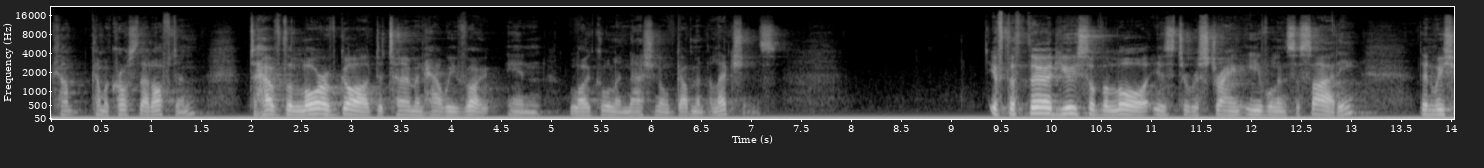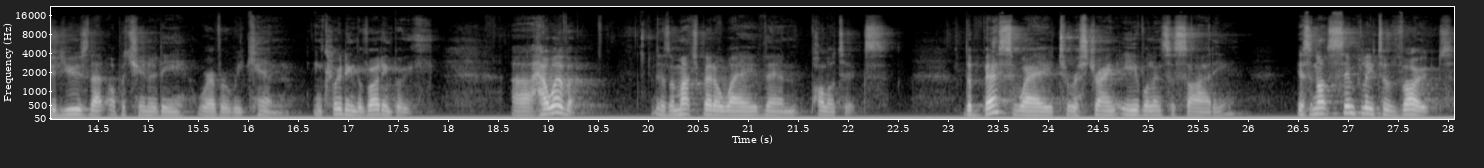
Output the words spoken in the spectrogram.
come, come across that often, to have the law of God determine how we vote in local and national government elections. If the third use of the law is to restrain evil in society, then we should use that opportunity wherever we can, including the voting booth. Uh, however, there's a much better way than politics. The best way to restrain evil in society is not simply to vote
